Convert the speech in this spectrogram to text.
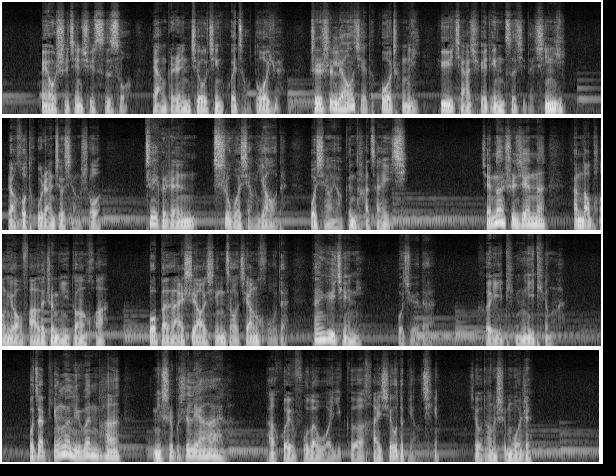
没有时间去思索两个人究竟会走多远，只是了解的过程里愈加确定自己的心意，然后突然就想说，这个人是我想要的，我想要跟他在一起。前段时间呢，看到朋友发了这么一段话，我本来是要行走江湖的，但遇见你，我觉得可以停一停了。我在评论里问他：“你是不是恋爱了？”他回复了我一个害羞的表情，就当是默认。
